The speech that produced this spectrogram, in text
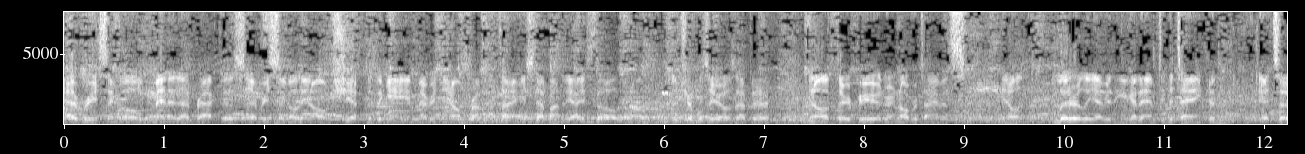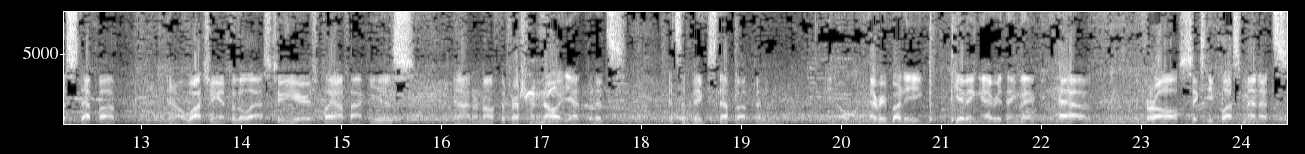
every single minute at practice, every single, you know, shift of the game, every, you know, from the time you step onto the ice till, you know, the triple zeros after, you know, third period or in overtime. It's, you know, literally everything. You got to empty the tank, and it's a step up. You know, watching it for the last two years, playoff hockey is, you know, I don't know if the freshmen know it yet, but it's, it's a big step up, and you know, everybody giving everything they have for all 60 plus minutes.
